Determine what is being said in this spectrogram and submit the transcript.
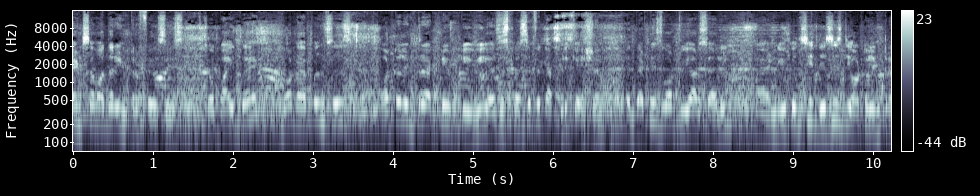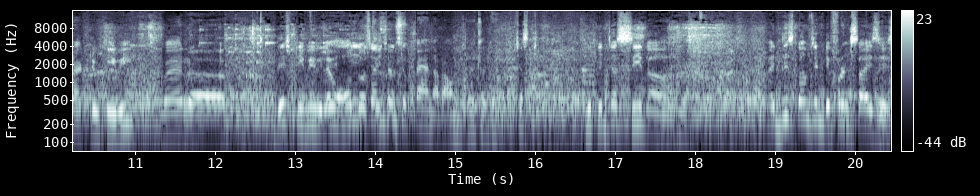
and some other interfaces. So by that, what happens is Hotel Interactive TV has a specific application, and that is what we are selling. And you can see this is the Hotel Interactive TV, where uh, this TV will have all those just features. to pan around a little bit. Just You can just see the. yeah. And this comes in different sizes.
